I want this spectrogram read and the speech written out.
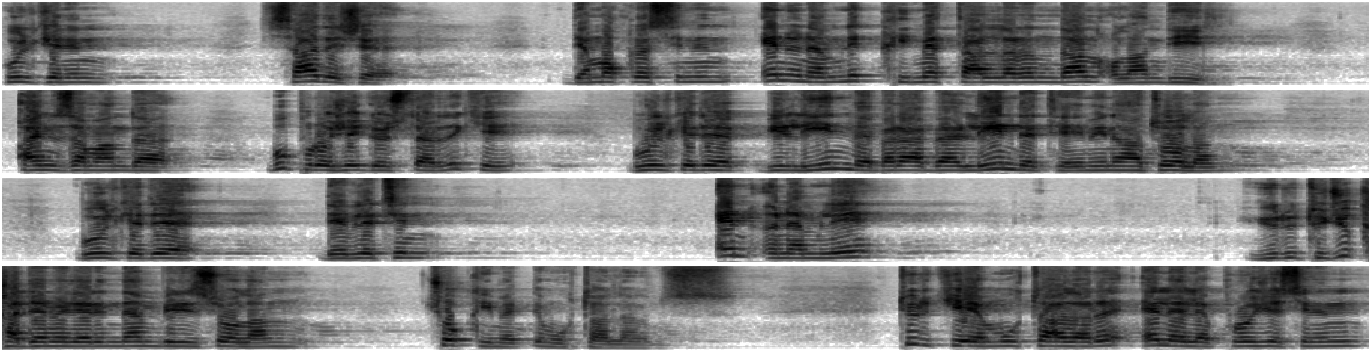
bu ülkenin sadece demokrasinin en önemli kıymettarlarından olan değil, aynı zamanda bu proje gösterdi ki bu ülkede birliğin ve beraberliğin de teminatı olan, bu ülkede devletin en önemli yürütücü kademelerinden birisi olan çok kıymetli muhtarlarımız. Türkiye Muhtarları El Ele projesinin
